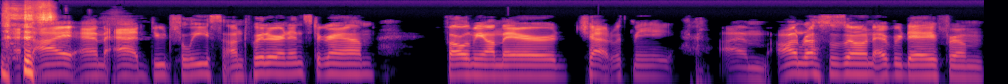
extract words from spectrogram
and I am at Dude Felice on Twitter and Instagram. Follow me on there, chat with me. I'm on WrestleZone every day from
